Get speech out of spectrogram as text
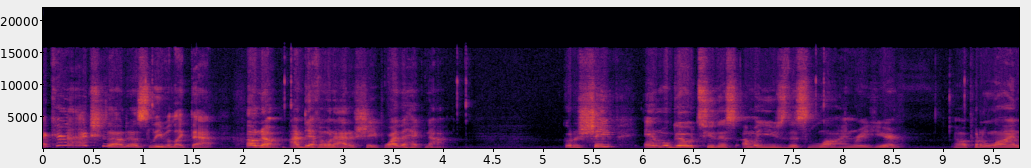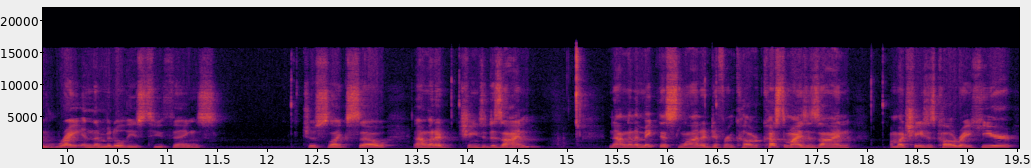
I kind of, actually, I'll just leave it like that. Oh no, I definitely want to add a shape. Why the heck not? Go to shape, and we'll go to this, I'm going to use this line right here. I'm going to put a line right in the middle of these two things, just like so. And I'm going to change the design. Now I'm going to make this line a different color. Customize design, I'm going to change this color right here,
